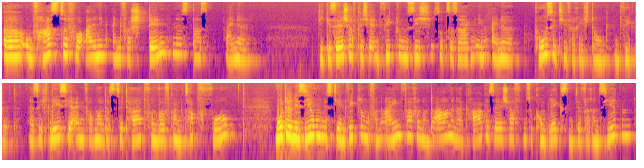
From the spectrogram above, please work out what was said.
äh, umfasste vor allen Dingen ein Verständnis, dass eine die gesellschaftliche Entwicklung sich sozusagen in eine positive Richtung entwickelt. Also ich lese hier einfach mal das Zitat von Wolfgang Zapf vor. Modernisierung ist die Entwicklung von einfachen und armen Agrargesellschaften zu komplexen, differenzierten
